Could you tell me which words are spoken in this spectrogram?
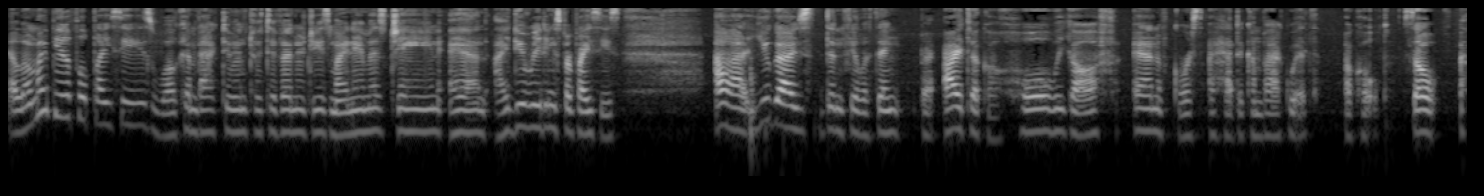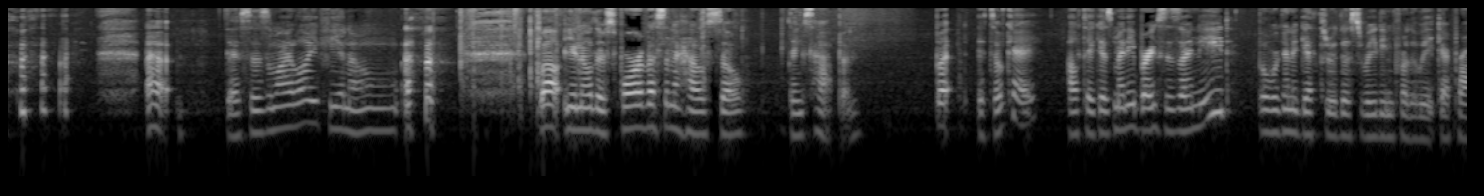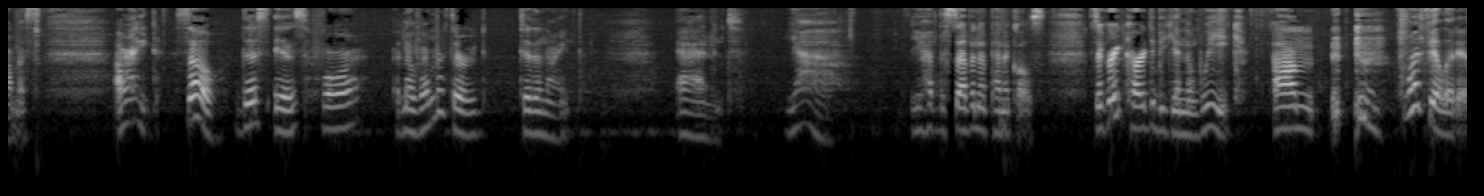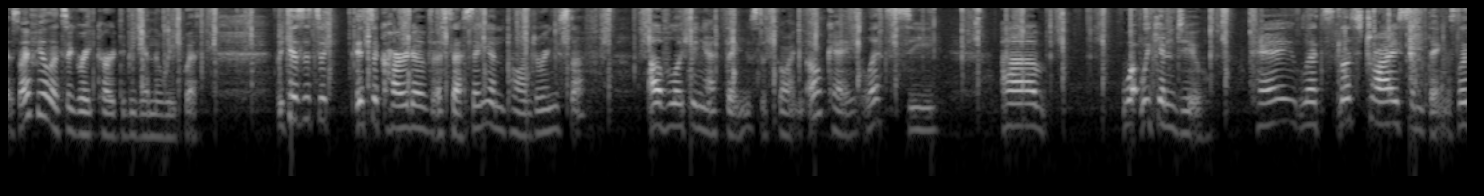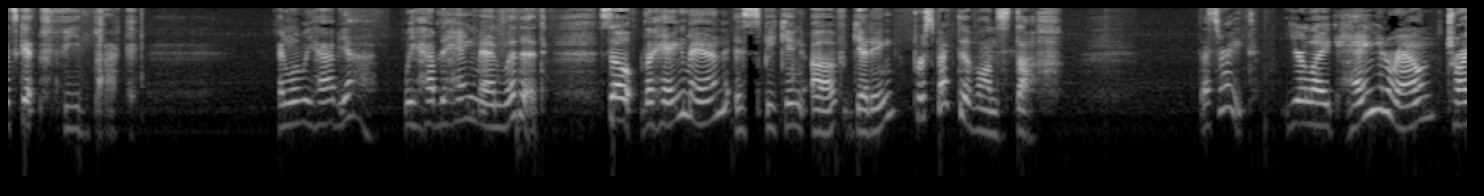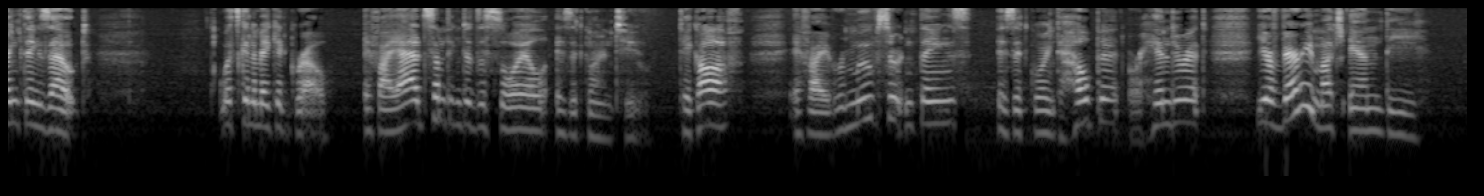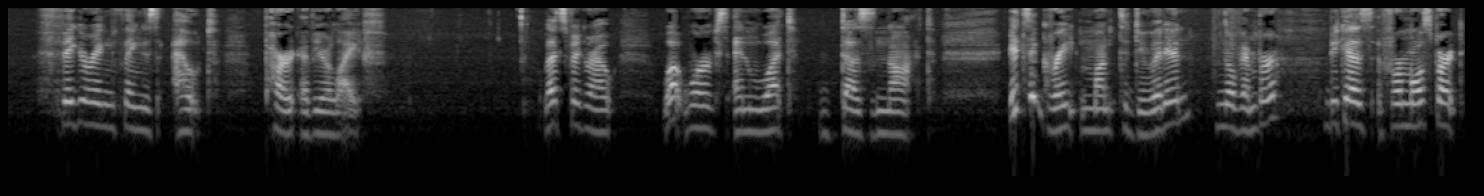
Hello, my beautiful Pisces. Welcome back to Intuitive Energies. My name is Jane, and I do readings for Pisces. Uh, you guys didn't feel a thing, but I took a whole week off, and of course, I had to come back with a cold. So, uh, this is my life, you know. well, you know, there's four of us in the house, so things happen. But it's okay. I'll take as many breaks as I need, but we're going to get through this reading for the week, I promise. All right, so this is for November 3rd to the 9th. And yeah, you have the Seven of Pentacles. It's a great card to begin the week. Um, well, I feel it is. I feel it's a great card to begin the week with. Because it's a, it's a card of assessing and pondering stuff. Of looking at things, of going, okay, let's see uh, what we can do. Okay, let's let's try some things. Let's get feedback. And what we have, yeah, we have the hangman with it. So the hangman is speaking of getting perspective on stuff. That's right. You're like hanging around, trying things out. What's going to make it grow? If I add something to the soil, is it going to take off? If I remove certain things, is it going to help it or hinder it? You're very much in the figuring things out part of your life. Let's figure out what works and what does not. It's a great month to do it in, November, because for most part,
